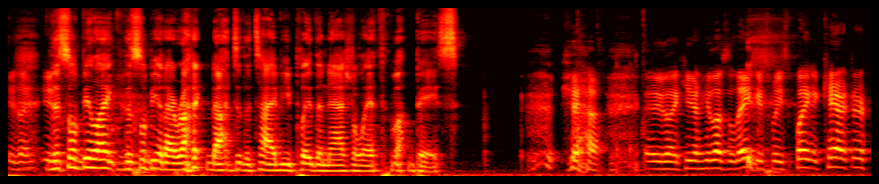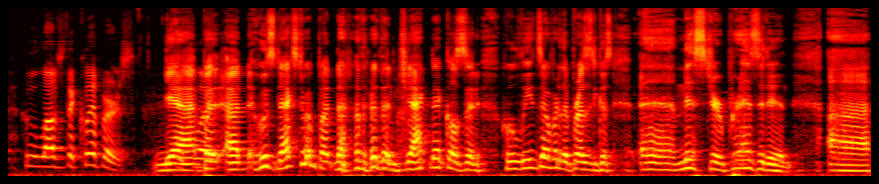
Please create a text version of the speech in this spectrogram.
is like. Is, this will be like this will be an ironic nod to the time he played the national anthem on bass. yeah, And like you know he loves the Lakers, but he's playing a character who loves the Clippers. Yeah, like- but uh, who's next to it? But none other than Jack Nicholson, who leans over to the president and goes, uh, "Mr. President, uh,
